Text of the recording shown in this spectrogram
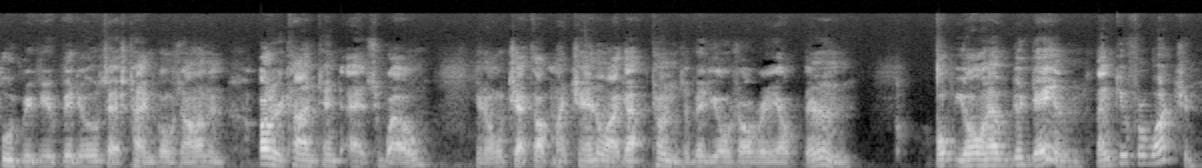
food review videos as time goes on and other content as well you know, check out my channel. I got tons of videos already out there and hope you all have a good day and thank you for watching.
